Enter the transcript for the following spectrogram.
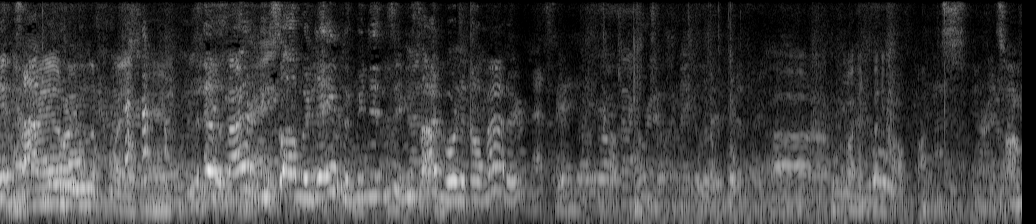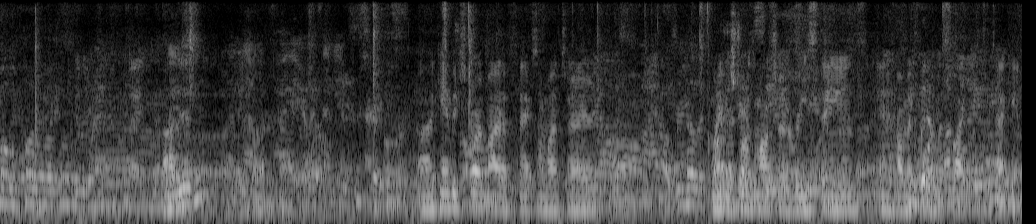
it I am on the place, man. It doesn't matter if you saw the game. If you didn't see the sideboard, it don't matter. Uh, we'll go ahead and put buddy off Batzz. So I'm gonna play. Uh, this I'm not familiar with any of the cards. uh, it can't be destroyed by effects on my turn. Um, when it destroys the monster, it restands, and if I make one of it's like attack it.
